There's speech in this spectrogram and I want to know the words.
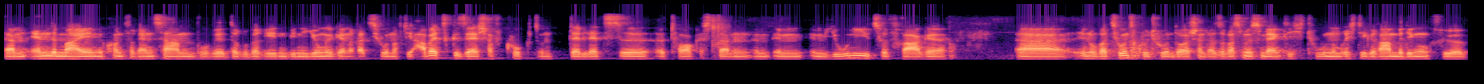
ähm, Ende Mai eine Konferenz haben, wo wir darüber reden, wie eine junge Generation auf die Arbeitsgesellschaft guckt und der letzte äh, Talk ist dann im, im, im Juni zur Frage, Innovationskultur in Deutschland. Also was müssen wir eigentlich tun, um richtige Rahmenbedingungen für,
